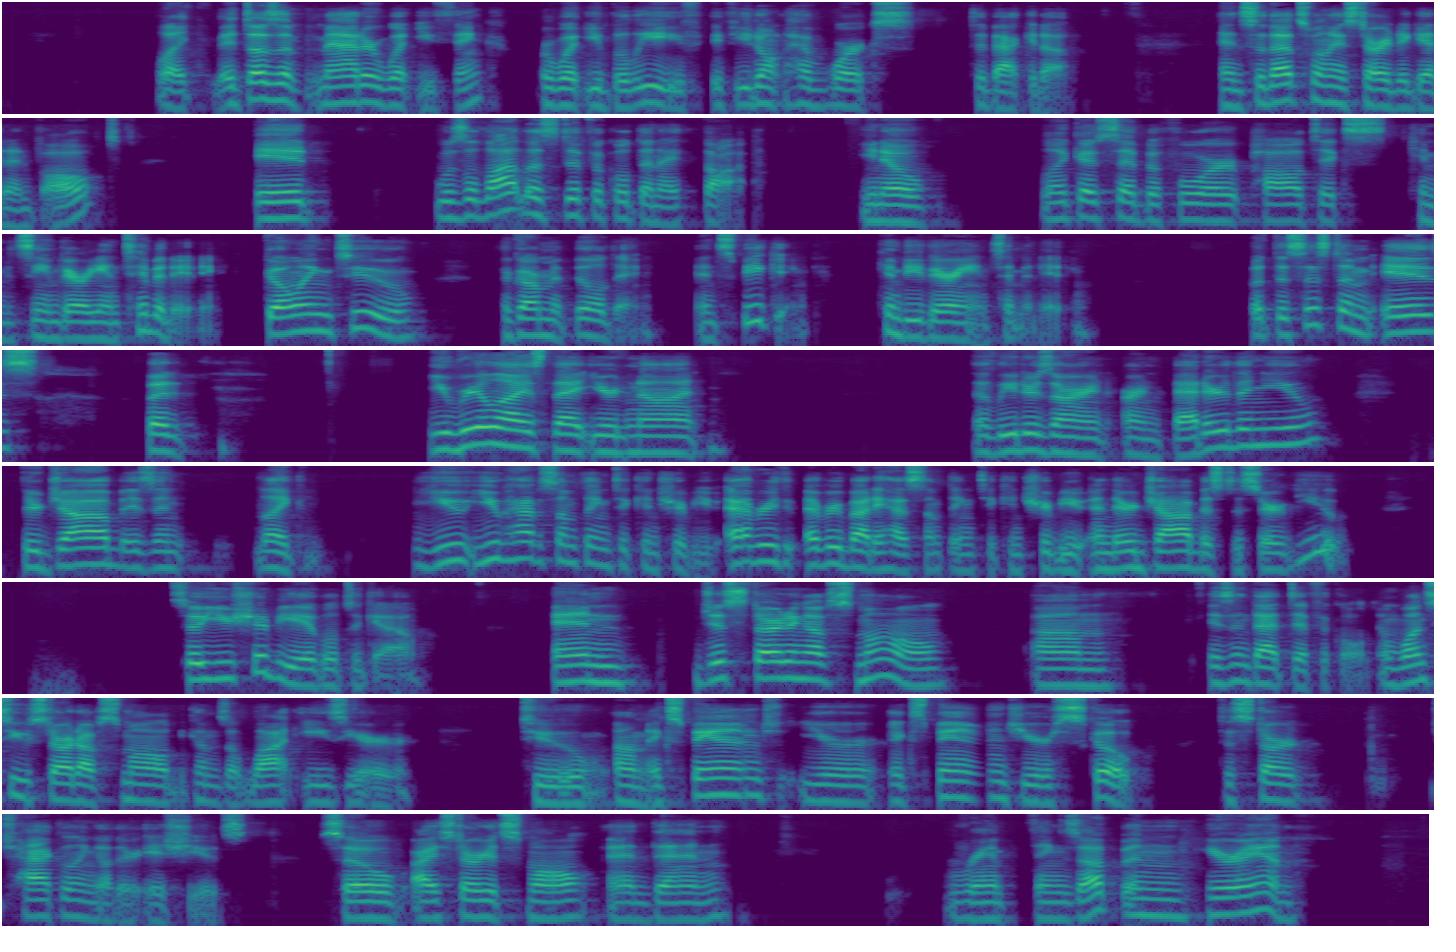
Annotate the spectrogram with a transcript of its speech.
like it doesn't matter what you think or what you believe if you don't have works to back it up. And so that's when I started to get involved. It was a lot less difficult than I thought. You know, like I said before, politics can seem very intimidating. Going to a government building and speaking can be very intimidating. But the system is, but you realize that you're not, the leaders aren't aren't better than you. Their job isn't like you you have something to contribute. Every everybody has something to contribute, and their job is to serve you. So you should be able to go. And just starting off small um, isn't that difficult. And once you start off small, it becomes a lot easier to um, expand your expand your scope to start tackling other issues. So I started small and then ramped things up, and here I am.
